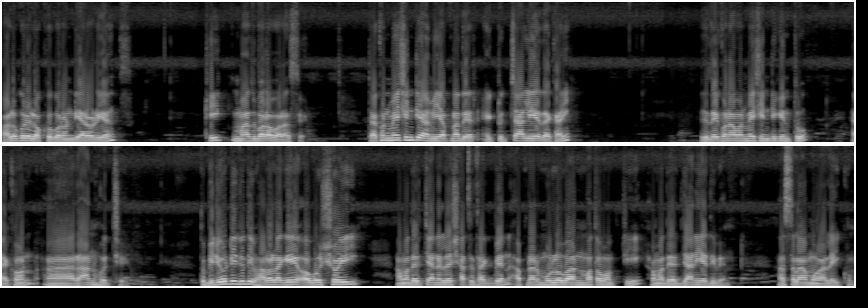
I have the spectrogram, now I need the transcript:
ভালো করে লক্ষ্য করুন ডিয়ার অডিয়েন্স ঠিক মাঝ বরাবর আছে। তো এখন মেশিনটি আমি আপনাদের একটু চালিয়ে দেখাই। যে দেখুন, আমার মেশিনটি কিন্তু এখন রান হচ্ছে। তো ভিডিওটি যদি ভালো লাগে, অবশ্যই আমাদের চ্যানেলের সাথে থাকবেন। আপনার মূল্যবান মতামতটি আমাদের জানিয়ে দিবেন। আসসালামু আলাইকুম।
